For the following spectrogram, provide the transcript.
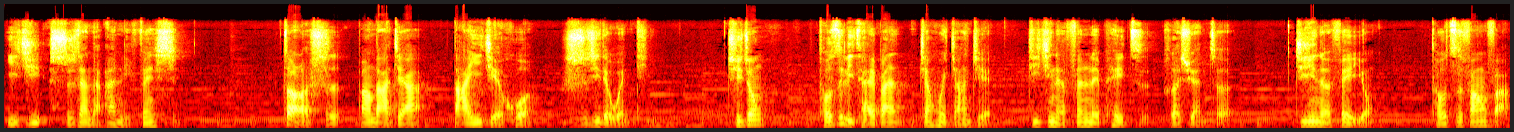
以及实战的案例分析，赵老师帮大家答疑解惑实际的问题。其中，投资理财班将会讲解基金的分类配置和选择，基金的费用、投资方法、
